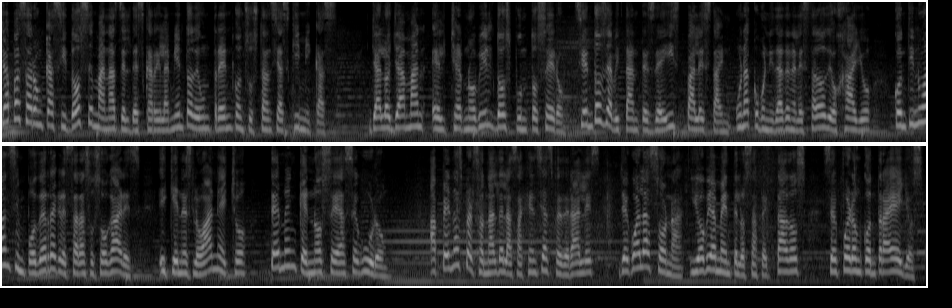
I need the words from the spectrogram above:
Ya pasaron casi dos semanas del descarrilamiento de un tren con sustancias químicas. Ya lo llaman el Chernobyl 2.0. Cientos de habitantes de East Palestine, una comunidad en el estado de Ohio, continúan sin poder regresar a sus hogares y quienes lo han hecho temen que no sea seguro. Apenas personal de las agencias federales llegó a la zona y obviamente los afectados se fueron contra ellos.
